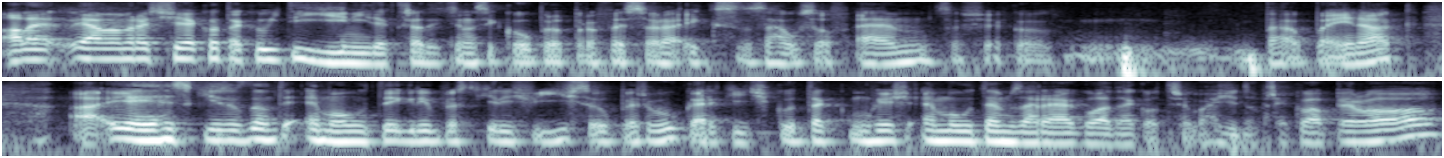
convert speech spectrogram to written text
Ale já mám radši jako takový ty jiný, tak třeba teď jsem si koupil Profesora X z House of M, což je jako úplně jinak. A je hezký, že jsou tam ty emoty, kdy prostě, když vidíš soupeřovou kartičku, tak můžeš emotem zareagovat, jako třeba, že ti to překvapilo,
